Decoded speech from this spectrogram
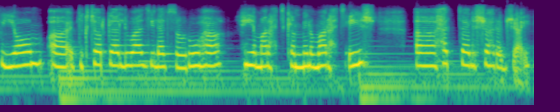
في يوم آه، الدكتور قال لوالدي لا تزوروها هي ما راح تكمل وما راح تعيش آه، حتى للشهر الجاي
